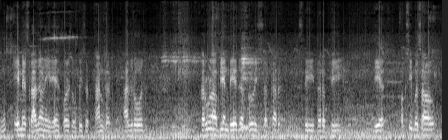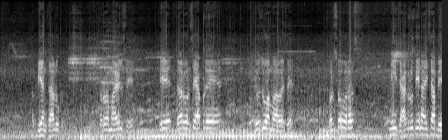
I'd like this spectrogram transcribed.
હું M S Rajani range forest officer Thangadh. આજરોજ કરુણા અભિયાન બે હજાર ચોવીસ સરકાર શ્રી તરફથી જે પક્ષી બચાવ અભિયાન ચાલુ કરવામાં આવેલ છે, તે દર વર્ષે આપણે યોજવામાં આવે છે. વર્ષો વર્ષની જાગૃતિના હિસાબે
